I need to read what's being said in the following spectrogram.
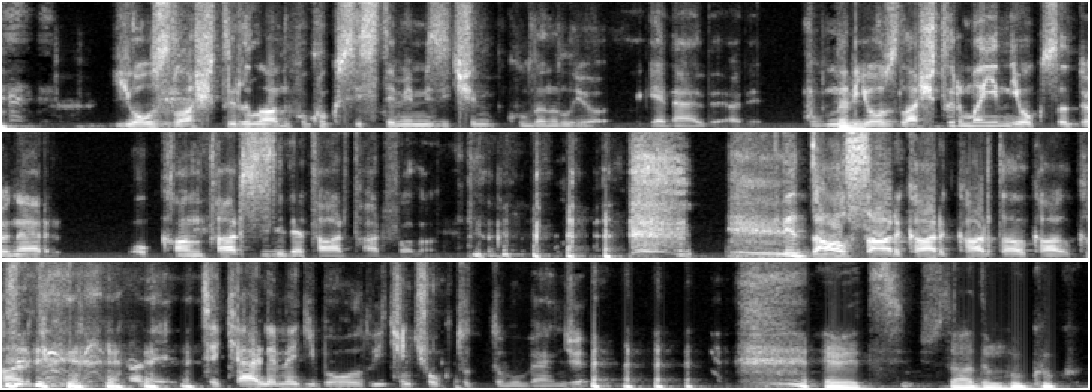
yozlaştırılan hukuk sistemimiz için kullanılıyor genelde. Hani bunları yozlaştırmayın yoksa döner o kantar sizi de tartar falan. bir de dal sarkar, kartal kalkar hani tekerleme gibi olduğu için çok tuttu bu bence. evet üstadım hukuk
